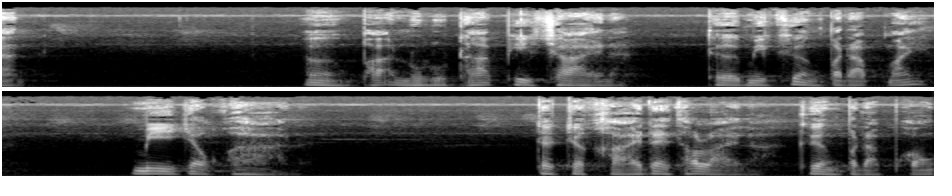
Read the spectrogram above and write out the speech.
นั่นพระนุรุทธะพี่ชายนะเธอมีเครื่องประดับไหม มีเจ้าข่าจะจะขายได้เท่าไหร่ล่ะ เครื่องประดับของ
